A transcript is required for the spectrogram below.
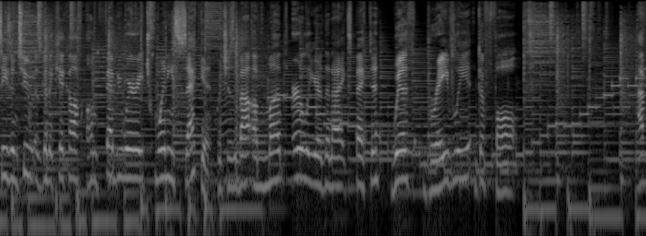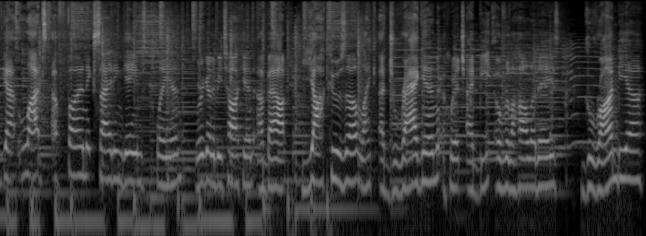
season two is going to kick off on February 22nd, which is about a month earlier than I expected, with Bravely Default. I've got lots of fun, exciting games planned. We're going to be talking about Yakuza Like a Dragon, which I beat over the holidays, Grandia,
